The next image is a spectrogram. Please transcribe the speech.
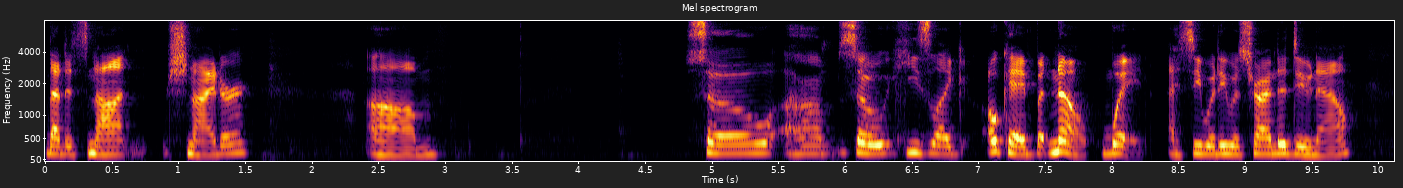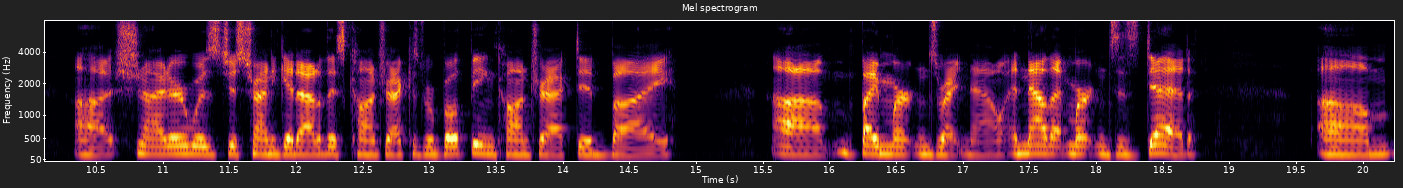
that it's not Schneider. Um. So, um, so he's like, okay, but no, wait, I see what he was trying to do now. uh, Schneider was just trying to get out of this contract because we're both being contracted by uh, by Mertens right now, and now that Mertens is dead, um,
